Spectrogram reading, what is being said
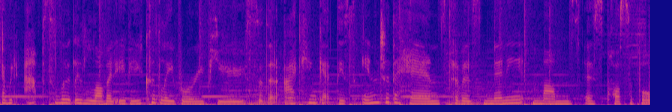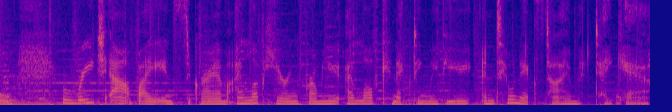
I would absolutely love it if you could leave a review so that I can get this into the hands of as many mums as possible. Reach out via Instagram. I love hearing from you, I love connecting with you. Until next time, take care.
